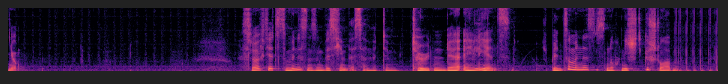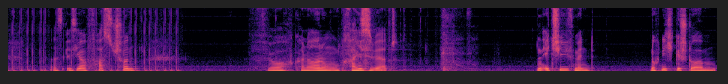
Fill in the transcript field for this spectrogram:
Jo. Es läuft jetzt zumindest ein bisschen besser mit dem Töten der Aliens. Ich bin zumindest noch nicht gestorben. Das ist ja fast schon, ja, keine Ahnung, Preiswert. ein Achievement. Noch nicht gestorben.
